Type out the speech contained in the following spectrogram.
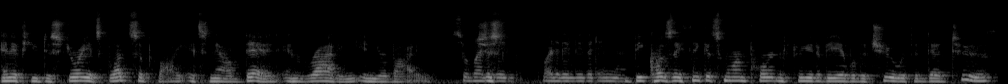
And if you destroy its blood supply, it's now dead and rotting in your body So why Just- do they why do they leave it in then? because they think it's more important for you to be able to chew with a dead tooth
